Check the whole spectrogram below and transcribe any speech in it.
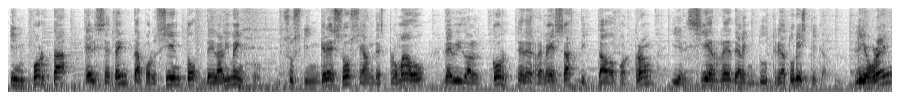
importa el 70% del alimento. Sus ingresos se han desplomado debido al corte de remesas dictado por Trump y el cierre de la industria turística. Leo Ren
